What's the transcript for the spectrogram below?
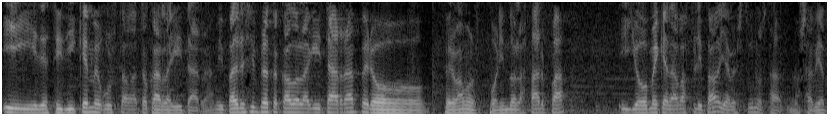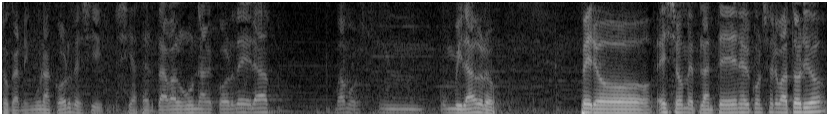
y decidí que me gustaba tocar la guitarra. Mi padre siempre ha tocado la guitarra, pero, pero vamos, poniendo la zarpa y yo me quedaba flipado, ya ves tú, no, esta- no sabía tocar ningún acorde. Si, si acertaba algún acorde era, vamos, un, un milagro. Pero eso, me planté en el conservatorio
